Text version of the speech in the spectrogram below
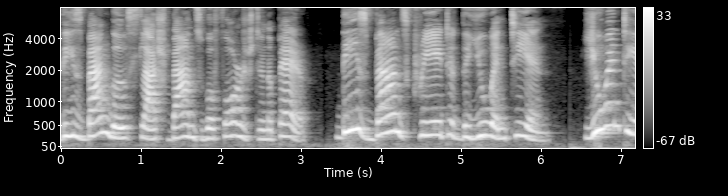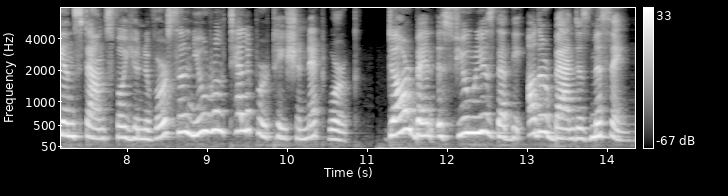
These bangles slash bands were forged in a pair. These bands created the UNTN. UNTN stands for Universal Neural Teleportation Network. Dar-Benn is furious that the other band is missing.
